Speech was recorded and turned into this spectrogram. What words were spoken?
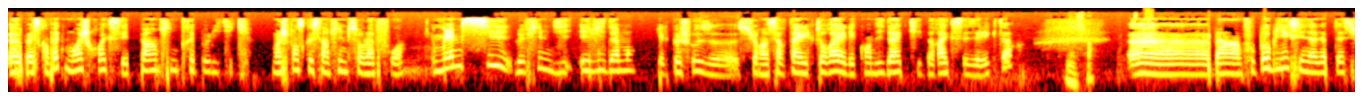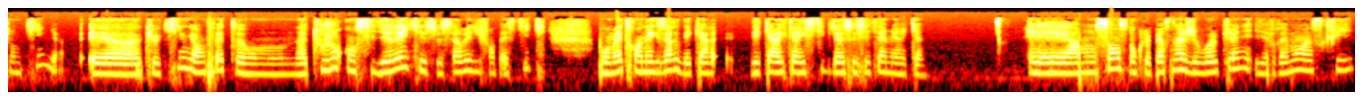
parce qu'en fait moi je crois que c'est pas un film très politique. Moi, je pense que c'est un film sur la foi. Même si le film dit évidemment quelque chose sur un certain électorat et les candidats qui draguent ses électeurs, Bien sûr euh, ben faut pas oublier que c'est une adaptation de King et euh, que King en fait on a toujours considéré qu'il se servait du fantastique pour mettre en exergue des, des caractéristiques de la société américaine. Et à mon sens, donc le personnage de Walken, il est vraiment inscrit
